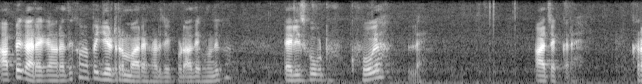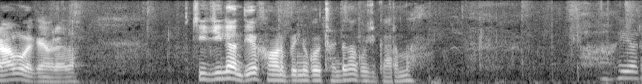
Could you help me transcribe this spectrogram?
ਆਪੇ ਕਰ ਰਿਹਾ ਕੈਮਰਾ, ਦੇਖੋ, ਆਪੇ ਜੇਟਰ ਮਾਰਿਆ ਖੜ ਜੇ ਕੁੜਾ ਦੇਖੋ ਦੇਖੋ, ਟੈਲੀਸਕੋਪ ਖੋ ਗਿਆ, ਲੈ ਆ ਚੱਕਰ ਹੈ, ਖਰਾਬ ਹੋ ਗਿਆ ਕੈਮਰਾ ਇਹਦਾ। ਚੀਜ਼ੀ ਲਿਆਂਦੀ ਹੈ ਖਾਣ ਪੀਣ ਨੂੰ, ਕੋਈ ਠੰਡਾ ਕੁਝ ਗਰਮ। ਯਾਰ,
